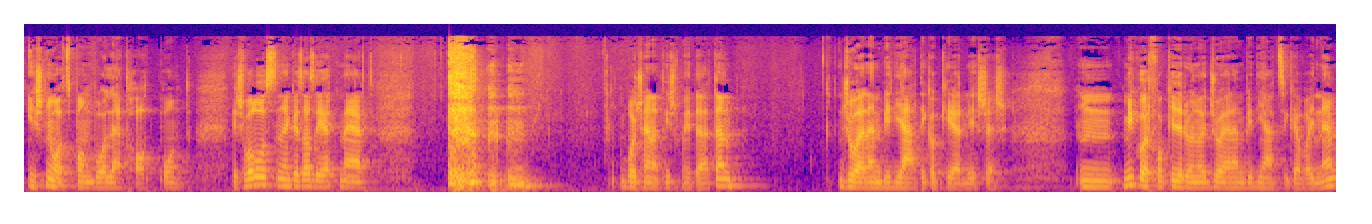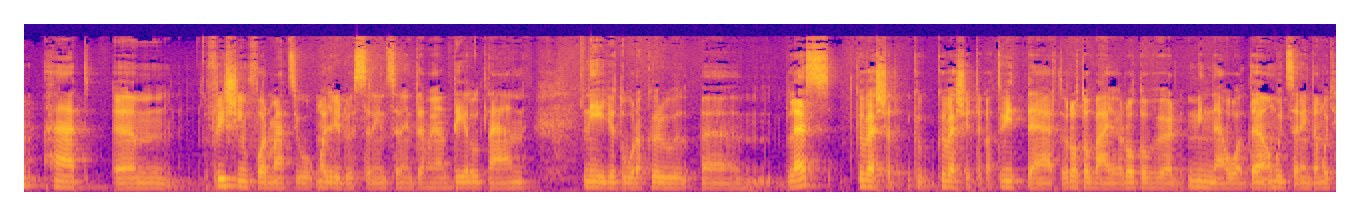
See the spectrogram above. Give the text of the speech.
és 8 pontból lett 6 pont. És valószínűleg ez azért, mert bocsánat, ismételten, Joel Embiid a kérdéses. Mm, mikor fog kiderülni, hogy Joel Embiid játszik-e vagy nem? Hát friss információ magyar idő szerint szerintem olyan délután 4-5 óra körül lesz. Kövessetek, kövessétek a Twittert, Rotovire, Rotoworld, mindenhol, de amúgy szerintem, hogy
